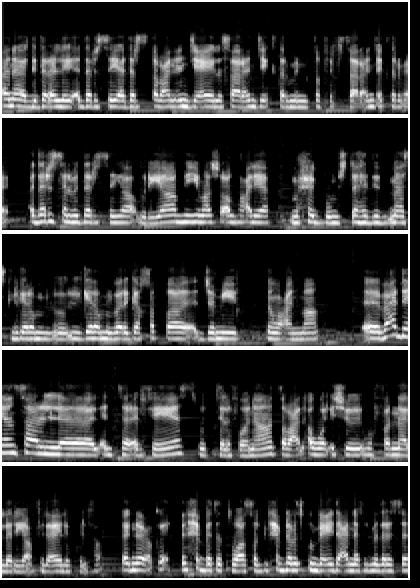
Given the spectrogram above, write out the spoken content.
أنا أقدر اللي أدرس هي أدرس. طبعا عندي عيلة صار عندي أكثر من طفل صار عندي أكثر من ادرسها اللي بدرسها اياه وريام هي ما شاء الله عليها محب ومجتهد ماسك القلم القلم والورقة خطة جميل نوعا ما. بعدين صار الانتر ال Face والتلفونات. طبعا أول شيء وفرنا لريام في العيلة كلها. لأنه بنحب تتواصل بنحب لما تكون بعيدة عنا في المدرسة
